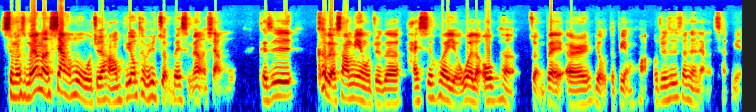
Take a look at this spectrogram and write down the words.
什么什么样的项目，我觉得好像不用特别去准备什么样的项目。可是课表上面，我觉得还是会有为了 Open 准备而有的变化。我觉得是分成两个层面。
